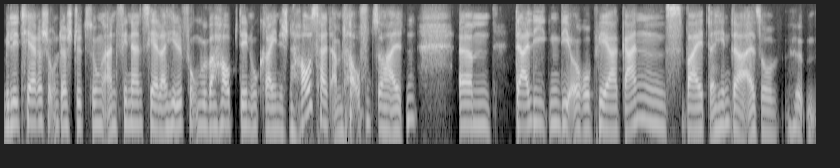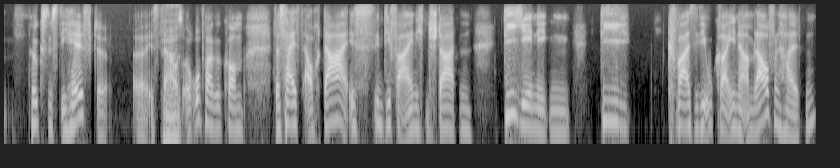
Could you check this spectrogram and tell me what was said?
militärische Unterstützung an finanzieller Hilfe, um überhaupt den ukrainischen Haushalt am Laufen zu halten. Ähm, da liegen die Europäer ganz weit dahinter, also höchstens die Hälfte äh, ist ja. da aus Europa gekommen. Das heißt, auch da ist, sind die Vereinigten Staaten diejenigen, die quasi die Ukraine am Laufen halten.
